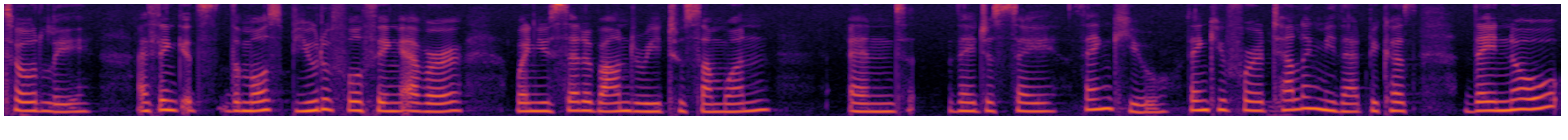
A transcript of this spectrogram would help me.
totally i think it's the most beautiful thing ever when you set a boundary to someone and they just say thank you thank you for telling me that because they know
